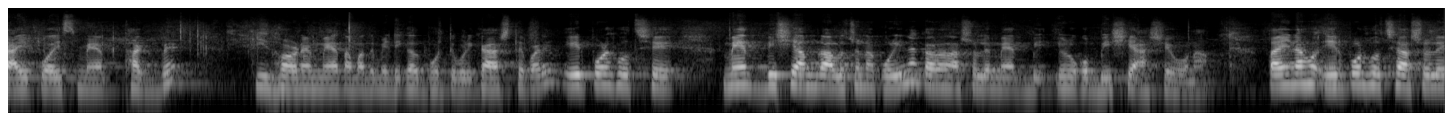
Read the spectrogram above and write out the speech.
টাইপ ওয়াইজ ম্যাথ থাকবে। কী ধরনের ম্যাথ আমাদের মেডিকেল ভর্তি পরীক্ষা আসতে পারে। এরপরে হচ্ছে ম্যাথ বেশি আমরা আলোচনা করি না, কারণ আসলে ম্যাথ এরকম বেশি আসেও না। তাই না, এরপর হচ্ছে আসলে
